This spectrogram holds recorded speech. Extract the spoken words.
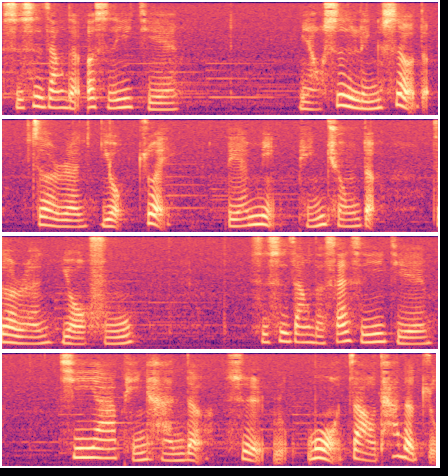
十四章的二十一节：藐视邻舍的，这人有罪；怜悯贫穷的，这人有福。十四章的三十一节：欺压贫寒的，是辱没造他的主；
